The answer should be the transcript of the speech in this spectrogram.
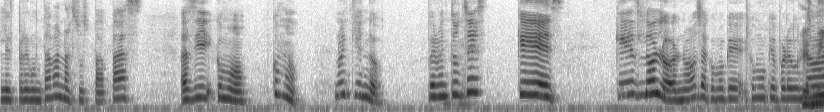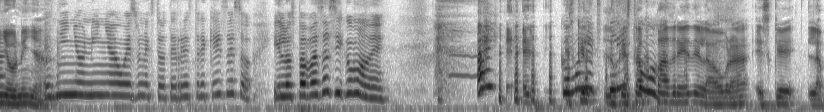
les preguntaban a sus papás, así como, ¿Cómo? No entiendo. Pero entonces, ¿qué es? ¿Qué es Lolo, no? O sea, como que, como que preguntaban. ¿Es niño o niña? ¿Es niño o niña o es un extraterrestre? ¿Qué es eso? Y los papás así como de... ¡Ay! Eh, eh, es que lo que está padre de la obra es que la,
